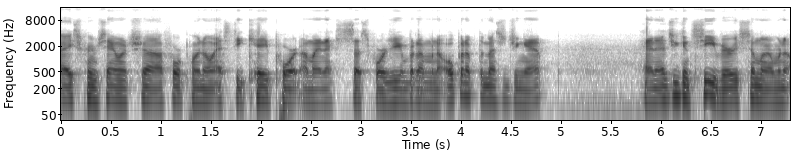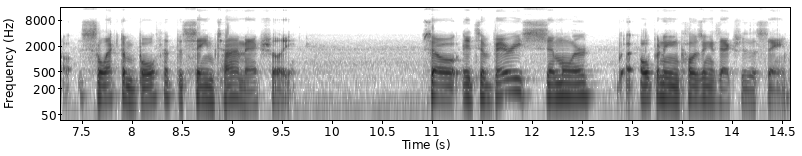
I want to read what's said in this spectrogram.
Ice Cream Sandwich uh, 4.0 SDK port on my Nexus S4G, but I'm going to open up the messaging app. And as you can see, very similar. I'm going to select them both at the same time, actually. So it's a very similar, uh, opening and closing is actually the same.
